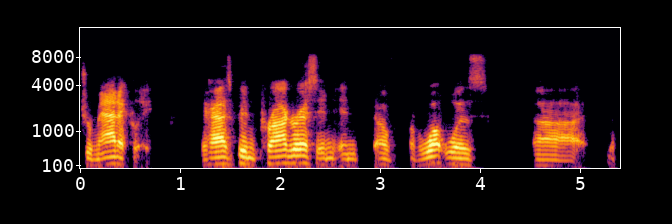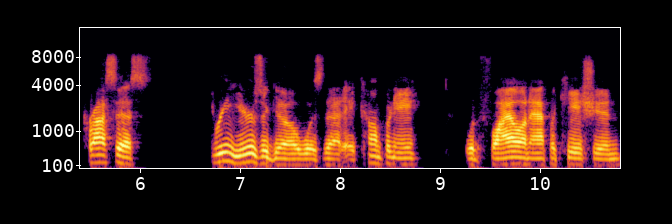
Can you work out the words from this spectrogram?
dramatically. There has been progress in, in of, of what was uh, the process three years ago was that a company would file an application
